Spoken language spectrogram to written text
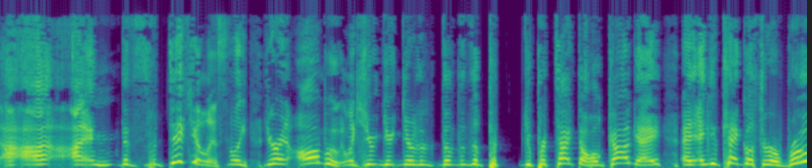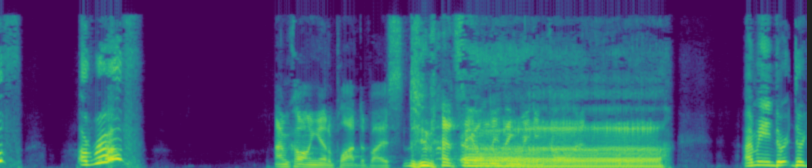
I, I, I, that's ridiculous. Like you're an Anbu, like you're you're, you're the, the, the, the you protect the Hokage, and, and you can't go through a roof, a roof. I'm calling it a plot device. That's the only thing we can call it. I mean, their their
